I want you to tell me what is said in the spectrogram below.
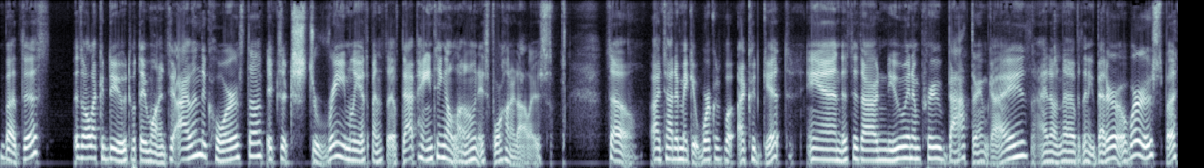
But this is all I could do with what they wanted. The island decor stuff, it's extremely expensive. That painting alone is four hundred dollars. So I tried to make it work with what I could get. And this is our new and improved bathroom, guys. I don't know if it's any better or worse, but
